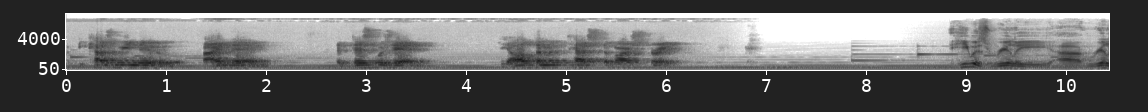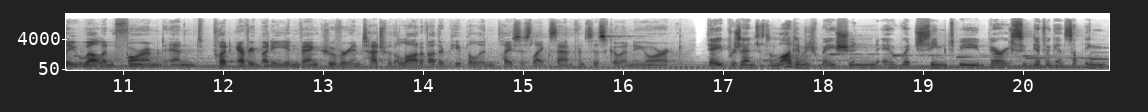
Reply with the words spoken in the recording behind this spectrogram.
but because we knew by then that this was it, the ultimate test of our strength he was really, uh, really well informed and put everybody in Vancouver in touch with a lot of other people in places like San Francisco and New York. They presented a lot of information eh, which seemed to be very significant. Something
